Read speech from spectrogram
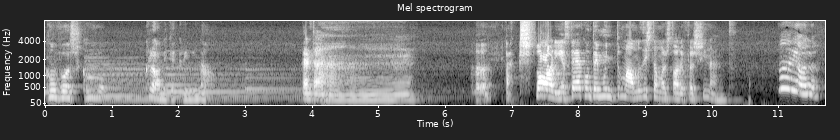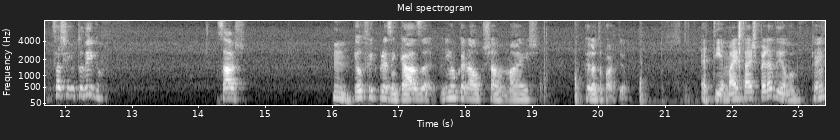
convosco Crónica Criminal. Tantã. Pá, que história! Se calhar contei muito mal, mas isto é uma história fascinante. Ai, olha, sabes o que eu te digo? Sabes? Hum. Ele que fica preso em casa, nenhum canal que chama mais, que eu já estou farto dele. A tia mais está à espera dele. Quem?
